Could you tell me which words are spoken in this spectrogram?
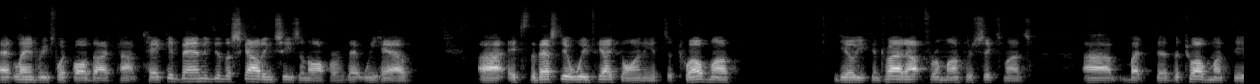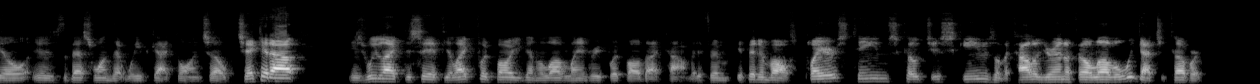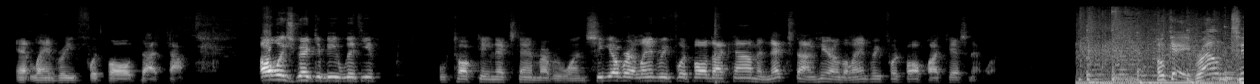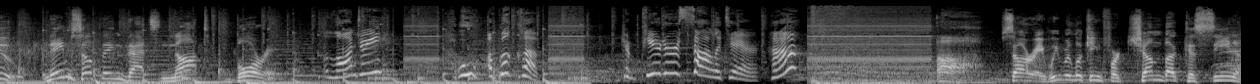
at LandryFootball.com. Take advantage of the scouting season offer that we have. Uh, it's the best deal we've got going. It's a 12 month deal. You can try it out for a month or six months. Uh, but the 12 month deal is the best one that we've got going. So check it out. As we like to say, if you like football, you're going to love LandryFootball.com. But if it, if it involves players, teams, coaches, schemes on the college or NFL level, we got you covered at LandryFootball.com. Always great to be with you. We'll talk to you next time, everyone. See you over at LandryFootball.com and next time here on the Landry Football Podcast Network. Okay, round two. Name something that's not boring. A laundry? Ooh, a book club. Computer solitaire, huh? Ah, oh, sorry, we were looking for Chumba Casino.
